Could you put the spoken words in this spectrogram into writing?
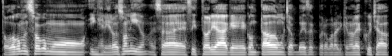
todo comenzó como ingeniero de sonido. Esa, esa historia que he contado muchas veces, pero para el que no la ha escuchado,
